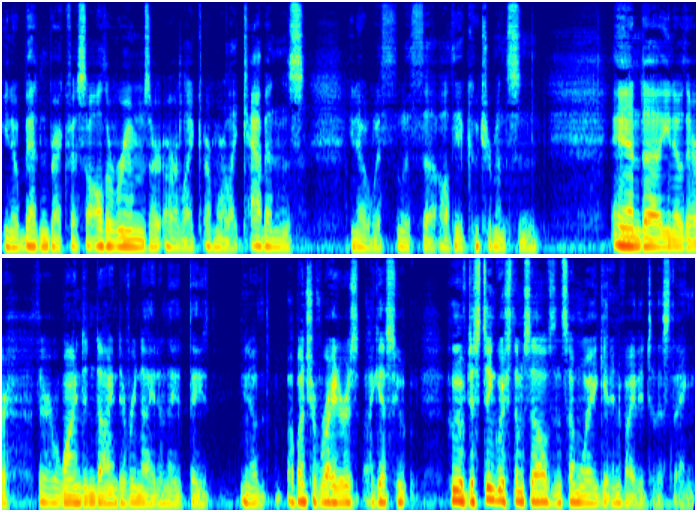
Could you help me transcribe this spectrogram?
you know bed and breakfast. So All the rooms are, are like are more like cabins, you know, with with uh, all the accoutrements and and uh, you know they're they're wined and dined every night, and they they you know a bunch of writers, I guess who who have distinguished themselves in some way get invited to this thing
